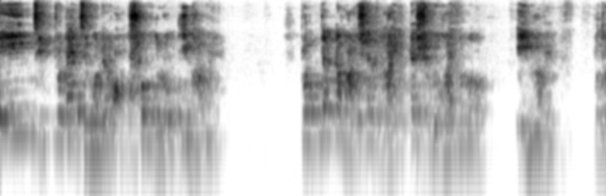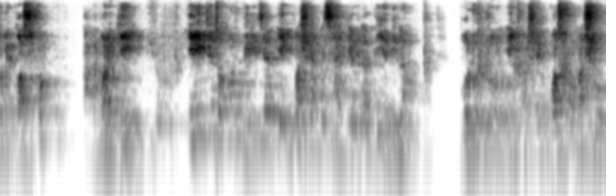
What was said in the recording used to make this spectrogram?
এই চিত্রটাই জীবনের অংশ হলো কীভাবে? প্রত্যেকটা মানুষের লাইফটা শুরু হয় হলো এইভাবে। প্রথমে কষ্ট, তারপরে কি? এই যে যখন ব্রিজের এই পাশে আমি সাইকেলটা দিয়ে দিলাম, বলুন তো এই পাশে কষ্ট না সুখ?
